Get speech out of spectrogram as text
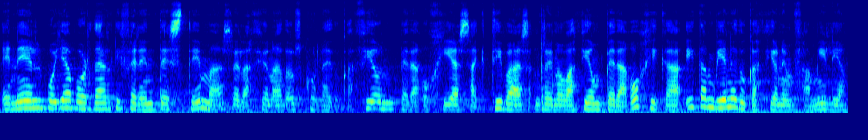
En él voy a abordar diferentes temas relacionados con la educación, pedagogías activas, renovación pedagógica y también educación en familia.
